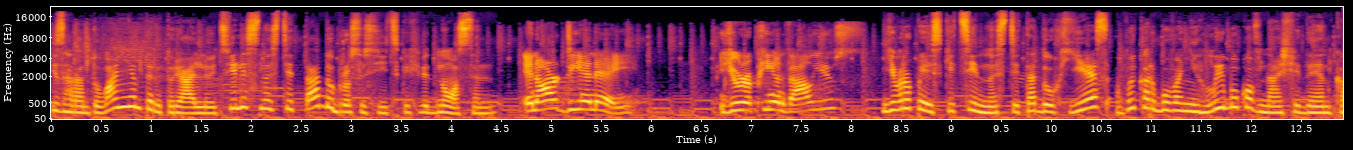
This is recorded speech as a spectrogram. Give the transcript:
із гарантуванням територіальної цілісності та добросусідських відносин. In our DNA, European values Європейські цінності та дух ЄС викарбувані глибоко в нашій ДНК.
